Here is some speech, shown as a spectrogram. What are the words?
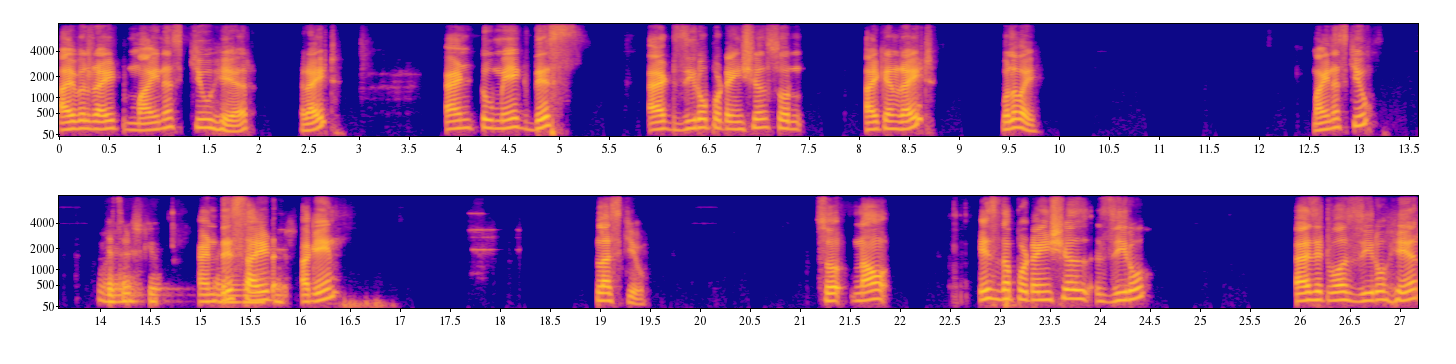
I will write minus q here, right? And to make this at zero potential, so I can write, bolo bhai, minus q Yes, sir. Minus Q. and this side Q. again plus q. So now is the potential zero as it was zero here?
